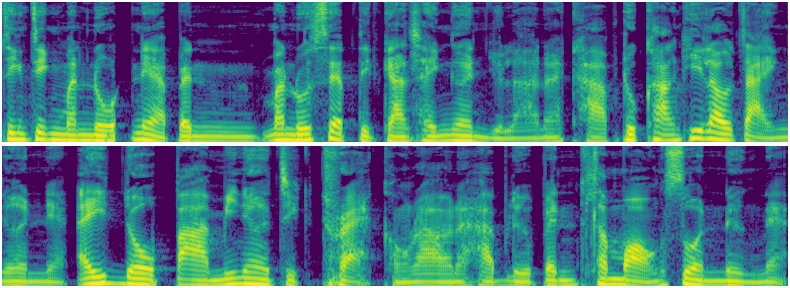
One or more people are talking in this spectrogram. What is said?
จริง ๆ มนุษย์เนี่ยเป็นมนุษย์เสพติดการใช้เงินอยู่แล้วนะครับ ทุกครั้งที่เราจ่ายเงินเนี่ยไอ dopaminergic tract ของเรานะครับ หรือเป็นสมองส่วนหนึ่งเนี่ย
